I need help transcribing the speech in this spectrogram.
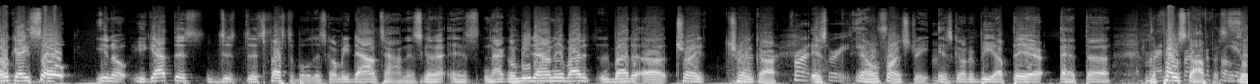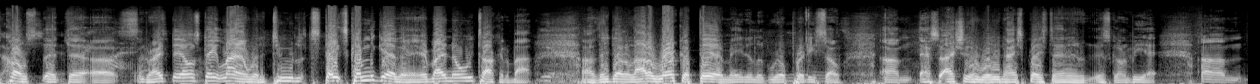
okay. So you know, you got this this, this festival that's going to be downtown. It's gonna it's not going to be down there by the by the uh, train train car. Front it's, Street. yeah, on Front Street. It's going to be up there at the the Right post front of the office, post the coast at the uh, right there on state line where the two states come together. Everybody know what we're talking about. Uh, they done a lot of work up there, made it look real pretty. So um, that's actually a really nice place that it's going to be at. Um,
